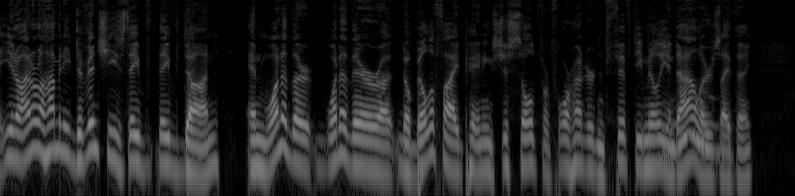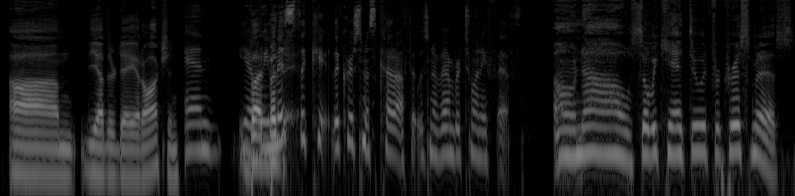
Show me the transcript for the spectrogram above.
you know I don't know how many Da Vinci's they've they've done and one of their one of their uh, nobilified paintings just sold for 450 million dollars I think um, the other day at auction And yeah, But- we but- missed the ki- the Christmas cutoff. It was November 25th. oh no so we can't do it for Christmas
